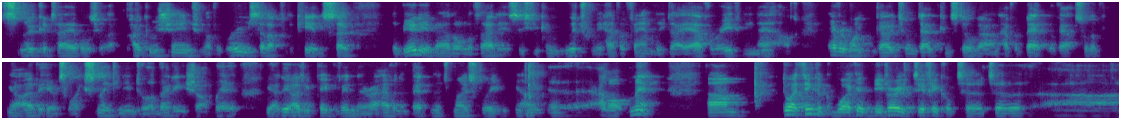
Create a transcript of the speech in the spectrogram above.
snooker tables, you'll have poker machines, you'll have a room set up for the kids. So the beauty about all of that is, is you can literally have a family day out or evening out. Everyone can go to, and dad can still go and have a bet without sort of, you know, over here it's like sneaking into a betting shop where, you know, the only people in there are having a bet and it's mostly, you know, uh, adult men. Um, do I think it could work? It'd be very difficult to, to uh,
